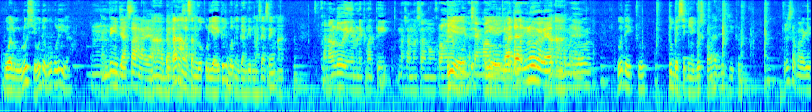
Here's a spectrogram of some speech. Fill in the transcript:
gue lulus ya udah gue kuliah hmm, penting ijazah lah ya. nah bahkan ijazah. alasan gue kuliah itu buat ngegantiin masa SMA karena lu ingin menikmati masa-masa nongkrong Iya, yang SMA iya, lu iya. gak ada. temen lu kali ya, temen-temen iya. lu. udah itu itu basicnya gue sekolah di situ Terus apa lagi?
